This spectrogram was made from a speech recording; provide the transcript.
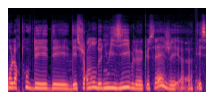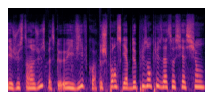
on leur trouve des, des, surnoms de nuisibles, que sais-je, et, euh, et c'est juste injuste parce qu'eux ils vivent quoi. Je pense qu'il y a de plus en plus d'associations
